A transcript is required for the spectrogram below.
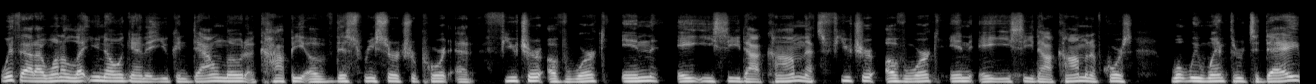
with that, I want to let you know again that you can download a copy of this research report at futureofworkinaec.com. That's futureofworkinaec.com. And of course, what we went through today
